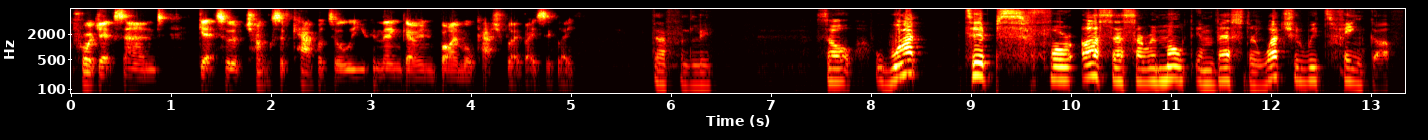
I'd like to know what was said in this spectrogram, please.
projects and get sort of chunks of capital, you can then go and buy more cash flow, basically. Definitely. So, what tips for us as a remote investor? What should we think of?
